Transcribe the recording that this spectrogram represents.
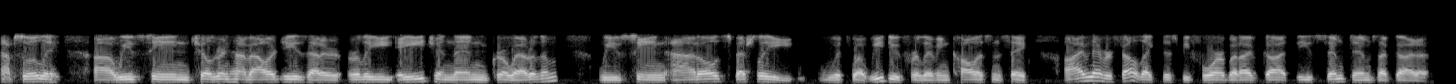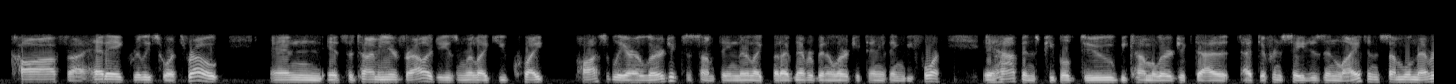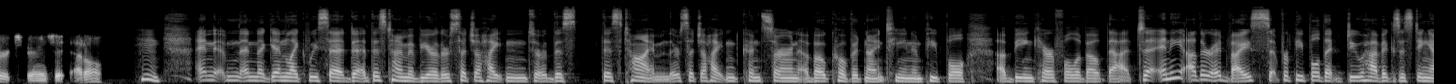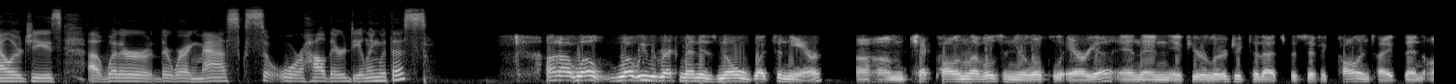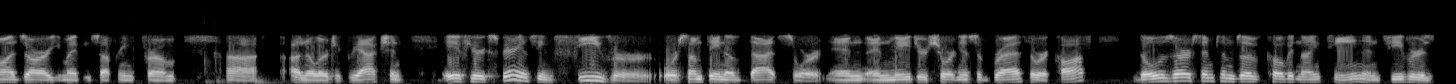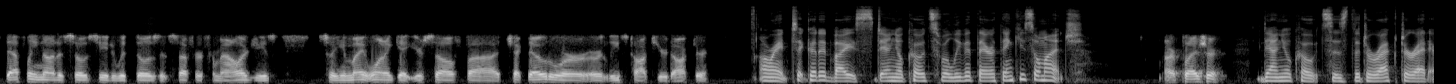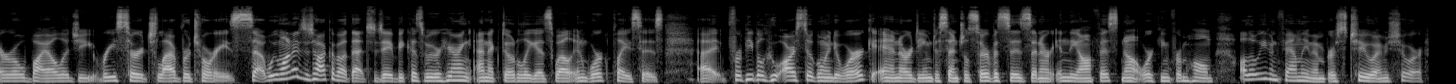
Absolutely. Uh, we've seen children have allergies at an early age and then grow out of them. We've seen adults, especially with what we do for a living, call us and say, I've never felt like this before, but I've got these symptoms. I've got a cough, a headache, really sore throat, and it's the time of year for allergies. And we're like, you quite possibly are allergic to something. They're like, but I've never been allergic to anything before. It happens. People do become allergic at, at different stages in life, and some will never experience it at all. Hmm. And and again, like we said, at this time of year, there's such a heightened or this this time. There's such a heightened concern about COVID 19 and people uh, being careful about that. Uh, any other advice for people that do have existing allergies, uh, whether they're wearing masks or how they're dealing with this? Uh, well, what we would recommend is know what's in the air. Um, check pollen levels in your local area, and then if you're allergic to that specific pollen type, then odds are you might be suffering from uh, an allergic reaction. If you're experiencing fever or something of that sort, and and major shortness of breath or a cough, those are symptoms of COVID 19, and fever is definitely not associated with those that suffer from allergies. So you might want to get yourself uh, checked out or, or at least talk to your doctor. All right. Good advice. Daniel Coates, we'll leave it there. Thank you so much. Our pleasure. Daniel Coates is the director at Aerobiology Research Laboratories. Uh, we wanted to talk about that today because we were hearing anecdotally as well in workplaces uh, for people who are still going to work and are deemed essential services and are in the office, not working from home, although even family members too, I'm sure.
